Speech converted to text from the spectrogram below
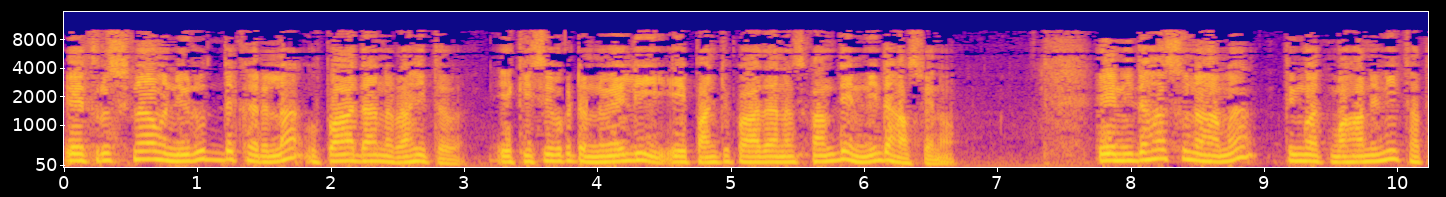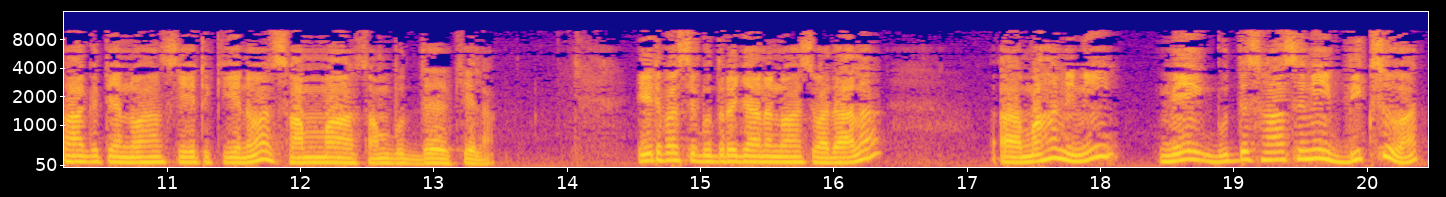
ඒ තෘෂ්ණාව නිරුද්ධ කරලා උපාදාන රහිතව ඒ කිසිවකට නොඇලී ඒ පංච උපාදානස්කන්ධයෙන් නිදහස් වෙනවා. ඒ නිදහස් වුණාම පින්වත් මහණෙනි තථාගතයන් වහන්සේට කියනවා සම්මා සම්බුද්ධ කියලා. ඊට පස්සේ බුදුරජාණන් වහන්සේ වදාලා මහණෙනි මේ බුද්ධ ශාසනයේ භික්ෂුවත්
